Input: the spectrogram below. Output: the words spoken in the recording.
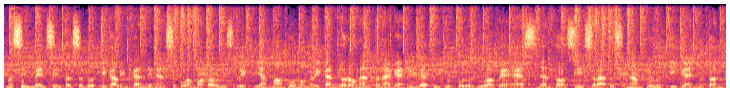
Mesin bensin tersebut dikawinkan dengan sebuah motor listrik yang mampu memberikan dorongan tenaga hingga 72 PS dan torsi 163 Nm.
